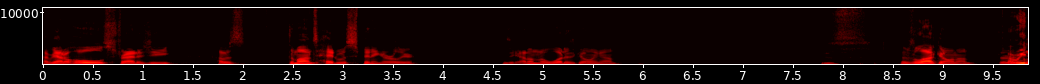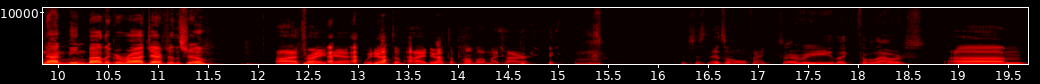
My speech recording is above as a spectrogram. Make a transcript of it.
I've got a whole strategy. I was Damon's head was spinning earlier. He's like, I don't know what is going on. Is- There's a lot going on. Are we not meeting by the garage after the show? Oh, that's right. Yeah, we do have to. I do have to pump up my tire. It's just it's a whole thing. So every like couple hours. Um.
